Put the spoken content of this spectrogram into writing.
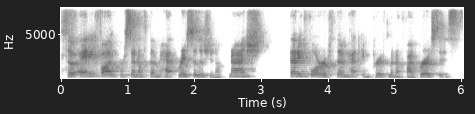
So 85% of them had resolution of NASH, 34 of them had improvement of fibrosis.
